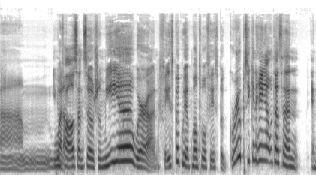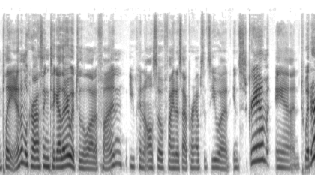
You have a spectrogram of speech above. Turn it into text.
Um, You can follow else? us on social media. We're on Facebook. We have multiple Facebook groups. You can hang out with us on and play Animal Crossing together, which is a lot of fun. You can also find us at Perhaps It's You on Instagram and Twitter.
